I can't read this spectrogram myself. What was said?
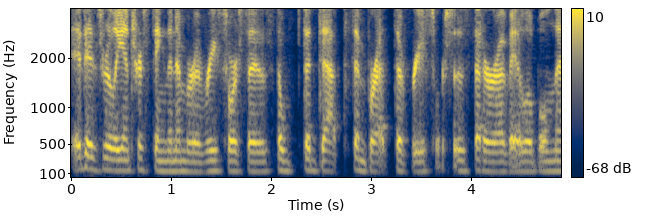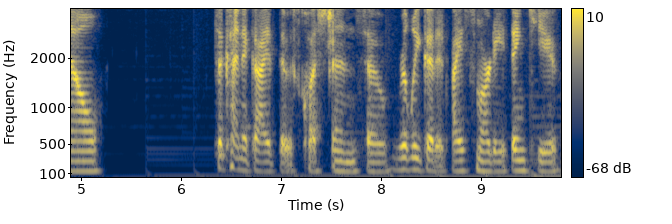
it is really interesting the number of resources, the, the depth and breadth of resources that are available now to kind of guide those questions. So, really good advice, Marty. Thank you.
